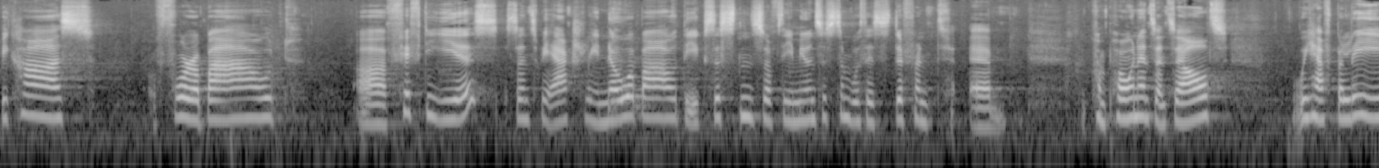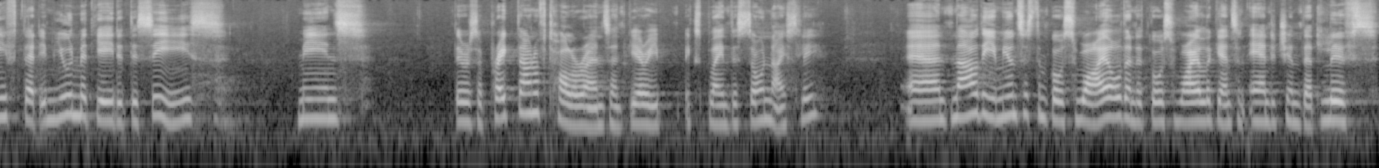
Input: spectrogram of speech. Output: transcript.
Because for about uh, 50 years, since we actually know about the existence of the immune system with its different uh, components and cells, we have believed that immune-mediated disease means there's a breakdown of tolerance, and Gary explained this so nicely. And now the immune system goes wild, and it goes wild against an antigen that lives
